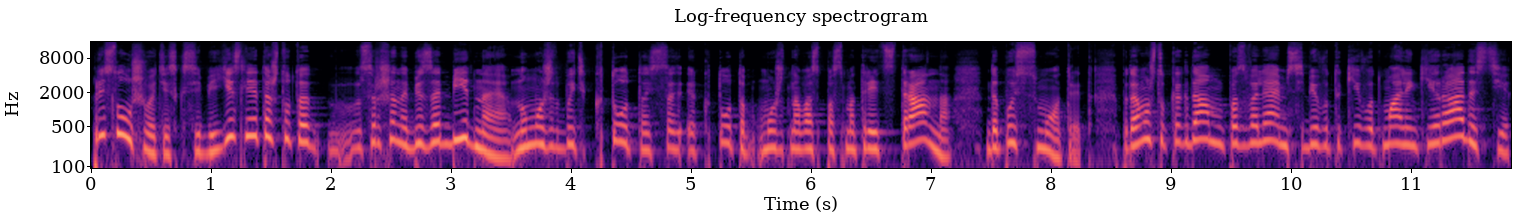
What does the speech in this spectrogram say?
прислушивайтесь к себе. Если это что-то совершенно безобидное, ну, может быть, кто-то, э, кто-то может на вас посмотреть странно, да пусть смотрит. Потому что когда мы позволяем себе вот такие вот маленькие радости,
